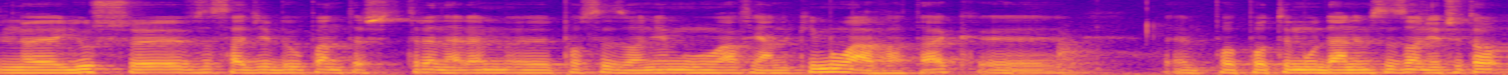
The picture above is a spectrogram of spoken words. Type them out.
e, już e, w zasadzie był Pan też trenerem e, po sezonie Muławianki Muława, tak? E, po, po tym udanym sezonie. Czy to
